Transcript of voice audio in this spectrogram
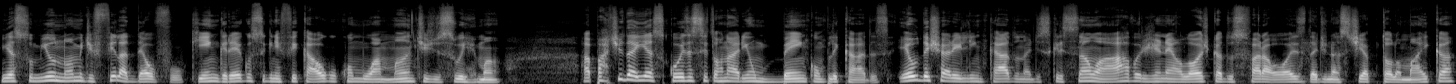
e assumiu o nome de Filadelfo, que em grego significa algo como amante de sua irmã. A partir daí as coisas se tornariam bem complicadas. Eu deixarei linkado na descrição a árvore genealógica dos faraós da dinastia ptolomaica,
